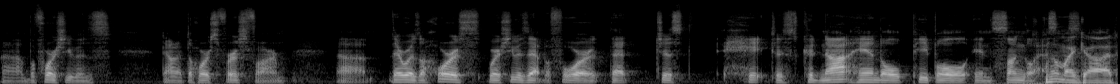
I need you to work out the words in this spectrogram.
uh, before she was down at the horse first farm. Uh, there was a horse where she was at before that just hate, just could not handle people in sunglasses. Oh my God!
